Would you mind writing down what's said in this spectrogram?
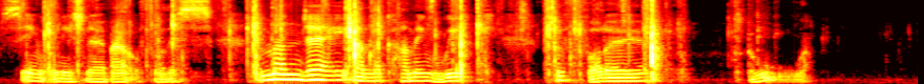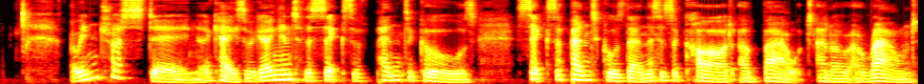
seeing what we need to know about for this Monday and the coming week to follow. Ooh. Oh, interesting. Okay, so we're going into the Six of Pentacles. Six of Pentacles, then, this is a card about and around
